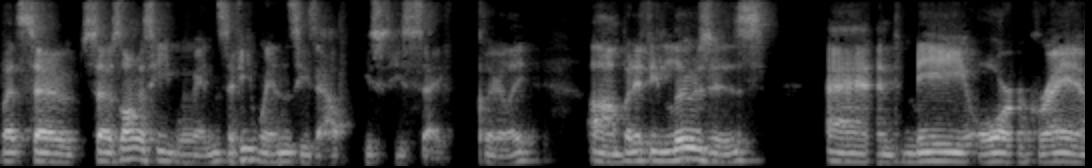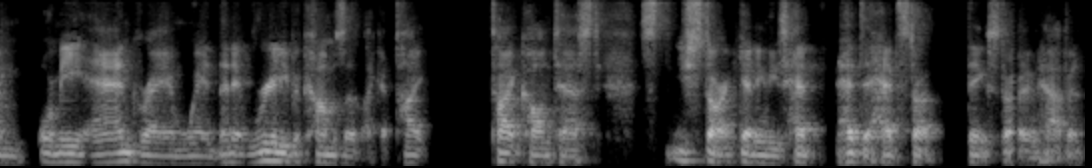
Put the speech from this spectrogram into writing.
but so so as long as he wins, if he wins, he's out. He's he's safe clearly. Um, but if he loses and me or Graham or me and Graham win, then it really becomes a, like a tight tight contest. You start getting these head head to head start things starting to happen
